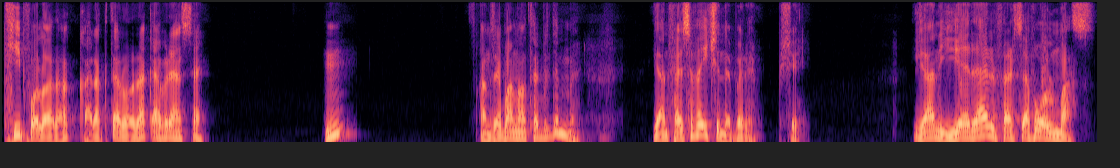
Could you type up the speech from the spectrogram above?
tip olarak, karakter olarak evrensel. Hı? Acaba anlatabildim mi? Yani felsefe için de böyle bir şey. Yani yerel felsefe olmaz.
